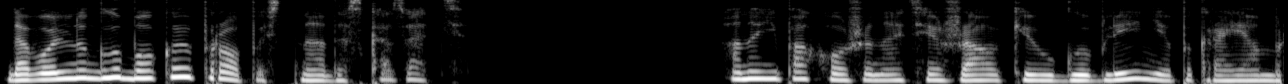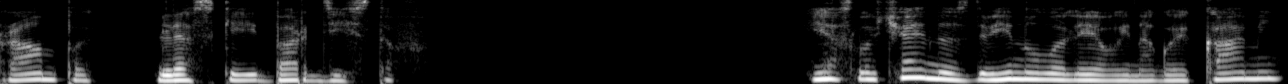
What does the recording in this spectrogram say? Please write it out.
Довольно глубокую пропасть, надо сказать. Она не похожа на те жалкие углубления по краям рампы для скейтбордистов. Я случайно сдвинула левой ногой камень,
